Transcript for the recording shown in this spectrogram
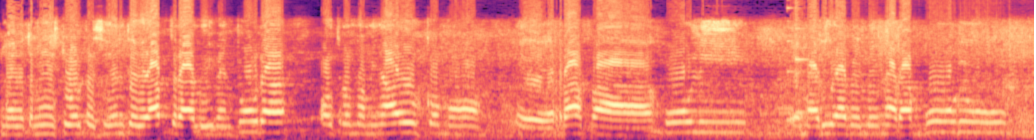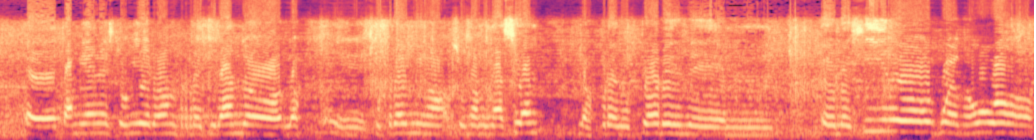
Bueno, también estuvo el presidente de APTRA, Luis Ventura, otros nominados como eh, Rafa Juli, eh, María Belén Aramburu, también estuvieron retirando su premio, su nominación, los productores de mm, Elegido. Bueno, hubo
